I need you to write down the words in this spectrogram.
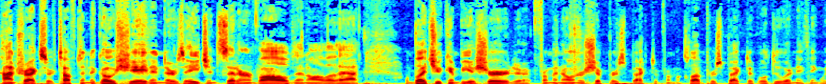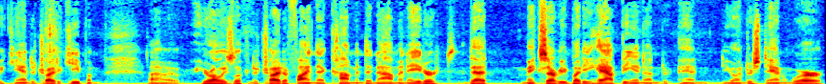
contracts are tough to negotiate, and there's agents that are involved and all of that. But you can be assured, uh, from an ownership perspective, from a club perspective, we'll do anything we can to try to keep them. Uh, you're always looking to try to find that common denominator that makes everybody happy and under, and you understand where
